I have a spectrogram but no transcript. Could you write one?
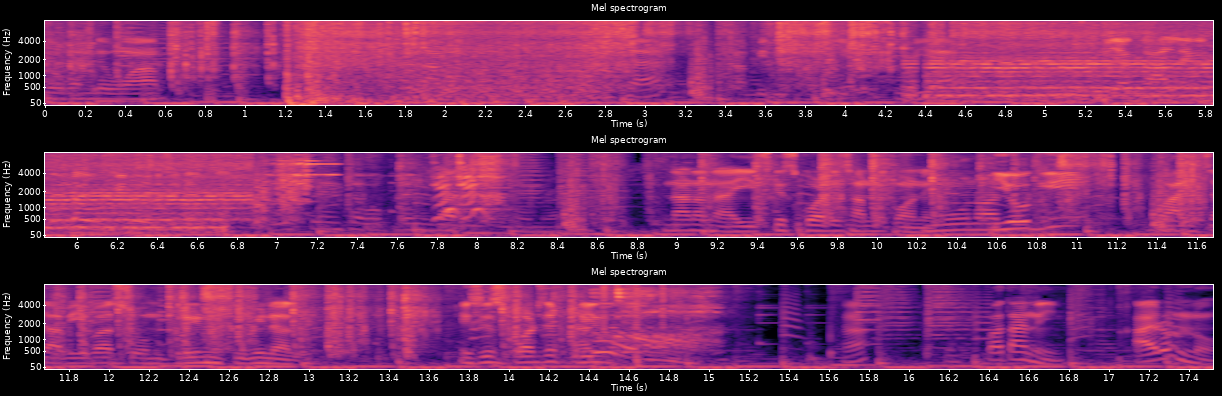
दो बंदे वहाँ। अभी रही। ना ना ना इसके स्क्वाड के सामने कौन है? योगी भाई साहब ये बस सोम ग्रीन क्रिमिनल इस स्क्वाड से प्रिंस हाँ? पता नहीं। आई डोंट नो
